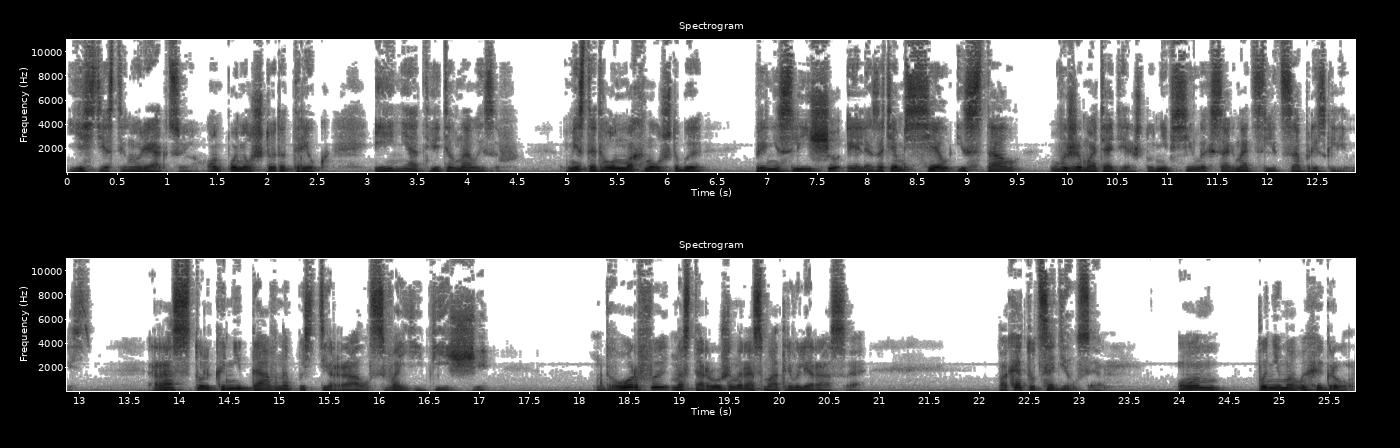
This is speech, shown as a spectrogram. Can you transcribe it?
естественную реакцию. Он понял, что это трюк, и не ответил на вызов. Вместо этого он махнул, чтобы принесли еще Эля, затем сел и стал выжимать одежду, не в силах согнать с лица брезгливость. Раз только недавно постирал свои вещи. Дворфы настороженно рассматривали раса. Пока тут садился. Он понимал их игру.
